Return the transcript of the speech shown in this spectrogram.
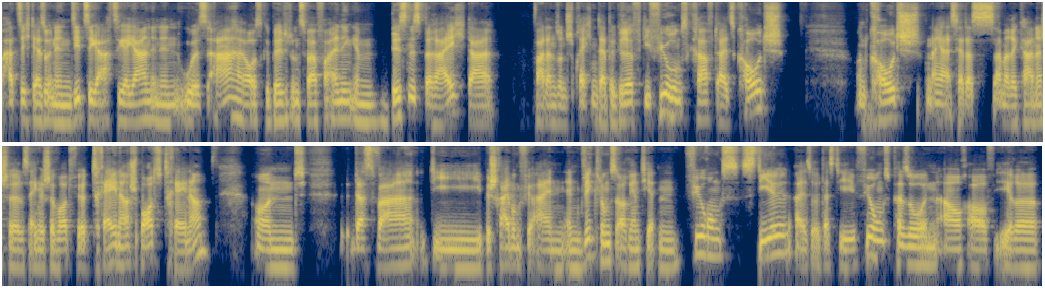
hat sich der so in den 70er, 80er Jahren in den USA herausgebildet und zwar vor allen Dingen im Business-Bereich. Da war dann so ein sprechender Begriff die Führungskraft als Coach. Und Coach, naja, ist ja das amerikanische, das englische Wort für Trainer, Sporttrainer. Und das war die Beschreibung für einen entwicklungsorientierten Führungsstil, also dass die Führungsperson auch auf ihre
